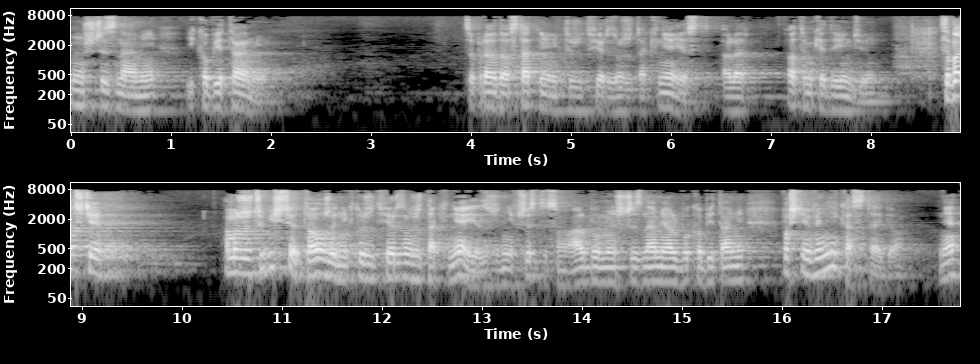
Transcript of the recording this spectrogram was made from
mężczyznami i kobietami. Co prawda, ostatnio niektórzy twierdzą, że tak nie jest, ale o tym kiedy indziej. Zobaczcie, a może rzeczywiście to, że niektórzy twierdzą, że tak nie jest, że nie wszyscy są albo mężczyznami, albo kobietami, właśnie wynika z tego. Nie?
